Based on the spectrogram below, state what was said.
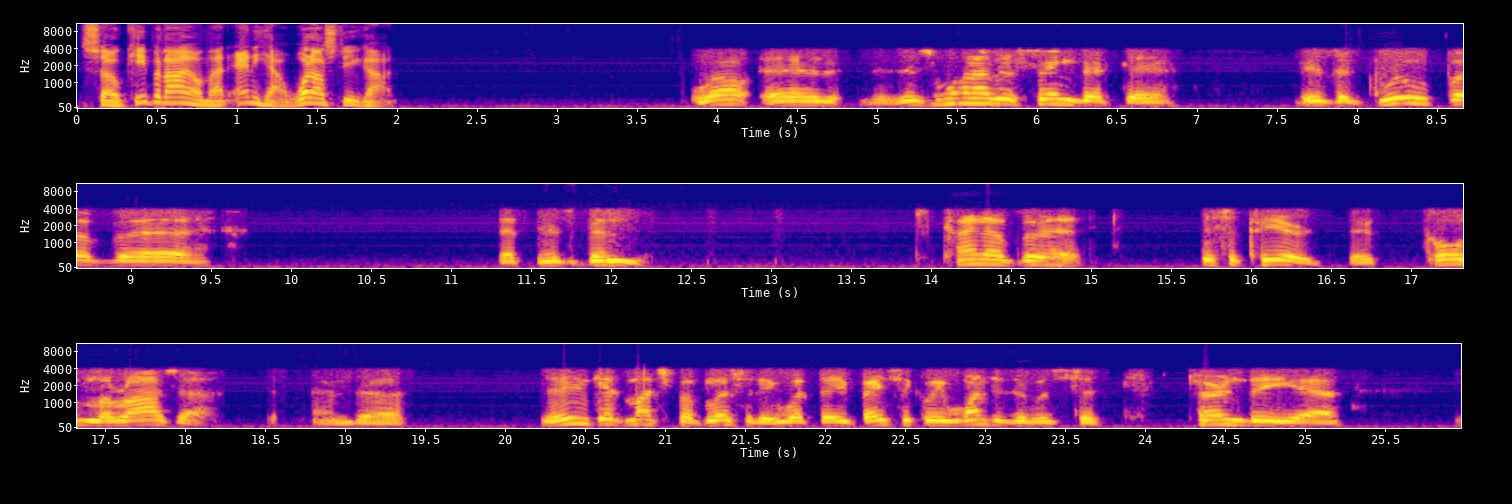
So keep an eye on that. Anyhow, what else do you got? Well, uh, there's one other thing that uh, there's a group of uh, that has been kind of uh, disappeared. They're called La Raza, and uh, they didn't get much publicity. What they basically wanted was to turn the uh,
